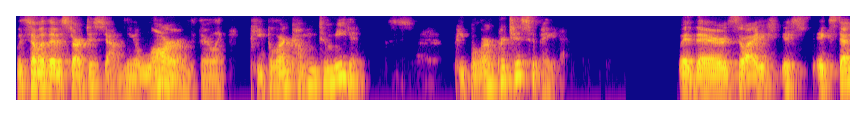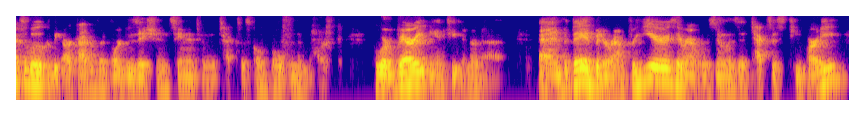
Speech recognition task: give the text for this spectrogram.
But some of them start to sound the alarm that they're like, people aren't coming to meetings, people aren't participating. There, so I extensively look at the archive of an organization in San Antonio, Texas called Boulton and Park, who are very anti-internet. And but they had been around for years. They ran what was known as a Texas Tea Party,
